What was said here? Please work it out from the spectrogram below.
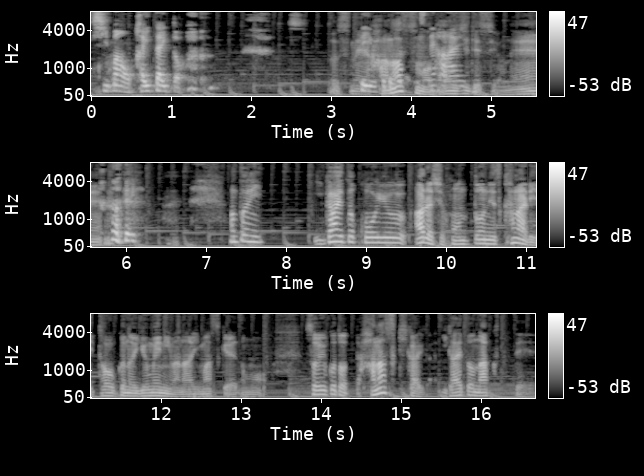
島を買いたいと。そうですね。すね話すの大事ですよね。はい、本当に、意外とこういう、ある種本当にかなり遠くの夢にはなりますけれども、そういうことって話す機会が意外となくて、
